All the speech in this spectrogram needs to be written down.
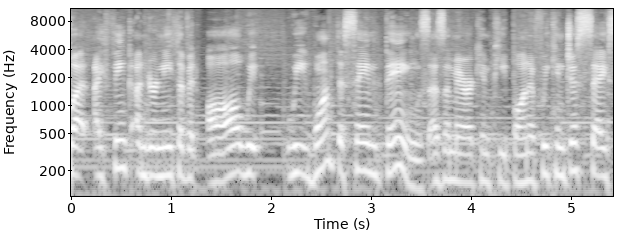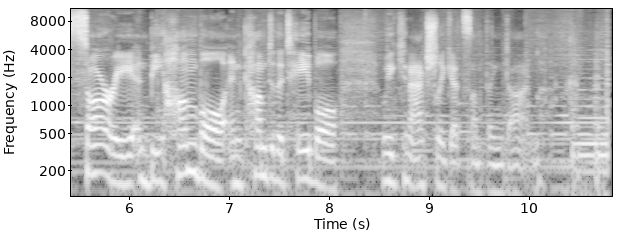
But I think underneath of it all, we, we want the same things as American people, and if we can just say sorry and be humble and come to the table, we can actually get something done.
